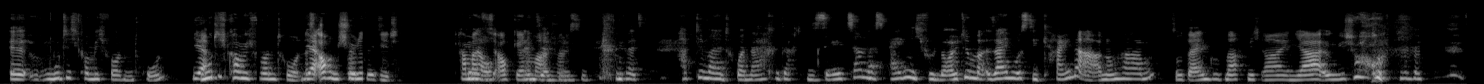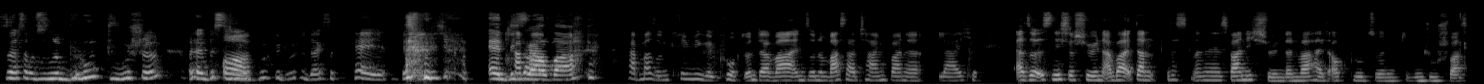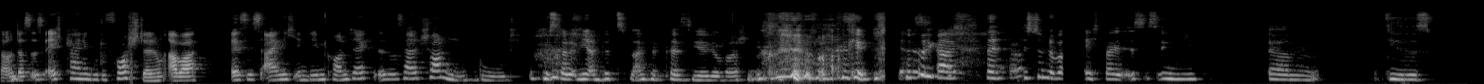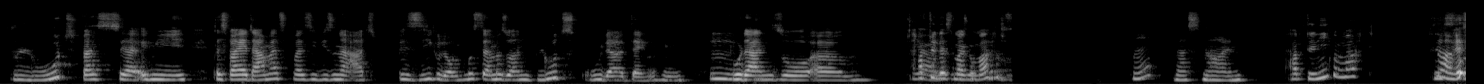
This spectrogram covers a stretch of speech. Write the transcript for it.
Äh, mutig komme ich vor den Thron. Ja. Mutig komme ich vor den Thron. Das Ja, ist auch ein schönes richtig. Lied. Kann man Genau, sich auch gerne ein mal sehr anhören. Habt ihr mal darüber nachgedacht, wie seltsam das eigentlich für Leute sein muss, die keine Ahnung haben? So, dein Blut macht mich rein. Ja, irgendwie schon. So, das ist so eine Blutdusche und dann bist du Oh. so mit Blut geduscht und sagst so, hey, jetzt bin ich Endlich sauber. Ich habe mal so ein Krimi geguckt und da war in so einem Wassertank war eine Leiche. Also ist nicht so schön, aber dann, das, das war nicht schön. Dann war halt auch Blut so in, im Duschwasser. Und das ist echt keine gute Vorstellung, aber es ist eigentlich in dem Kontext, ist es halt schon gut. Du bist gerade irgendwie am Blitzblank mit Persil gewaschen. okay, ist egal. Nein, es stimmt aber echt, weil es ist irgendwie ähm, dieses Blut, was ja irgendwie, das war ja damals quasi wie so eine Art Besiegelung. Ich musste immer so an Blutsbrüder denken, Mhm. wo dann so, ähm, Habt Ja, ihr das mal ist so gemacht? cool. was? Nein. Habt ihr nie gemacht? Nein.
